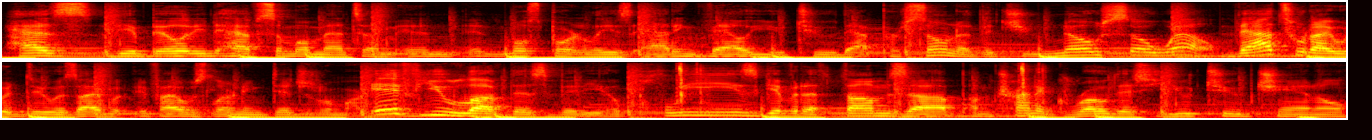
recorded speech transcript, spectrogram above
has the ability to have some momentum, and, and most importantly is adding value to that persona that you know so well. That's what I would do as I, if I was learning digital marketing. If you love this video, please give it a thumbs up. I'm trying to grow this YouTube channel channel.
